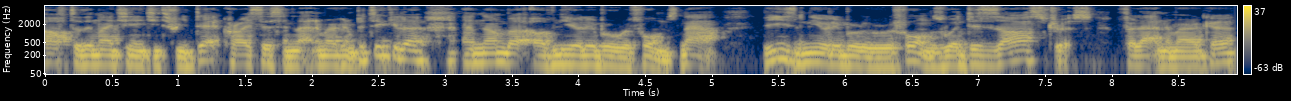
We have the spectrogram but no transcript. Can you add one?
after the 1983 debt crisis in Latin America in particular, a number of neoliberal reforms. Now, these neoliberal reforms were disastrous for Latin America,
